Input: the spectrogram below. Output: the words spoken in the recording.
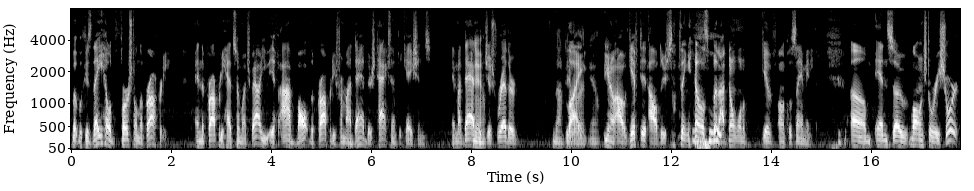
but because they held first on the property, and the property had so much value, if I bought the property from my dad, there's tax implications, and my dad Yeah. would just rather Not Like- it. Yeah. you know, I'll gift it, I'll do something else, but I don't want to give Uncle Sam anything. Um, and so, long story short,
